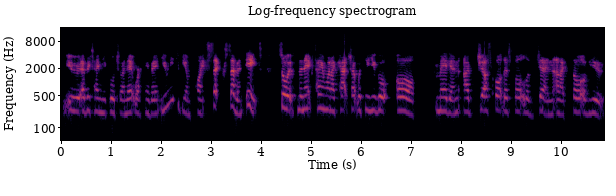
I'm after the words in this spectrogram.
you, every time you go to a networking event, you need to be on point six, seven, eight. So it's the next time when I catch up with you, you go, oh, Megan, I've just bought this bottle of gin and I thought of you.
